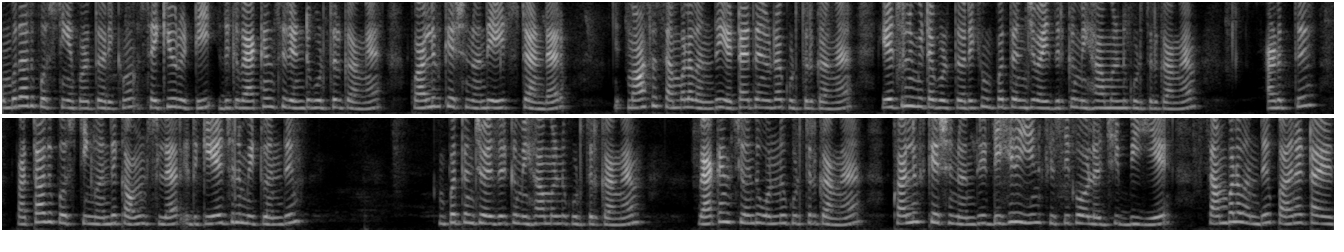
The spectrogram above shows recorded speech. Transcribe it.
ஒன்பதாவது போஸ்டிங்கை பொறுத்த வரைக்கும் செக்யூரிட்டி இதுக்கு வேக்கன்சி ரெண்டு கொடுத்துருக்காங்க. குவாலிஃபிகேஷன் வந்து எயிட் ஸ்டாண்டர்ட் மாத சம்பளம் வந்து எட்டாயிரத்தி ஐநூறுரூவா கொடுத்துருக்காங்க. ஏஜ் லிமிட்டை பொறுத்த வரைக்கும் முப்பத்தஞ்சு வயதிற்கு மிகாமல்னு கொடுத்துருக்காங்க. அடுத்து பத்தாவது போஸ்டிங் வந்து கவுன்சிலர் இதுக்கு ஏஜ் லிமிட் வந்து முப்பத்தஞ்சு வயதிற்கு மிகாமல்னு கொடுத்துருக்காங்க. வேக்கன்சி வந்து ஒன்று கொடுத்துருக்காங்க. குவாலிஃபிகேஷன் வந்து டிகிரி இன் ஃபிசிகாலஜி பிஏ சம்பளம் வந்து பதினெட்டாயிர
